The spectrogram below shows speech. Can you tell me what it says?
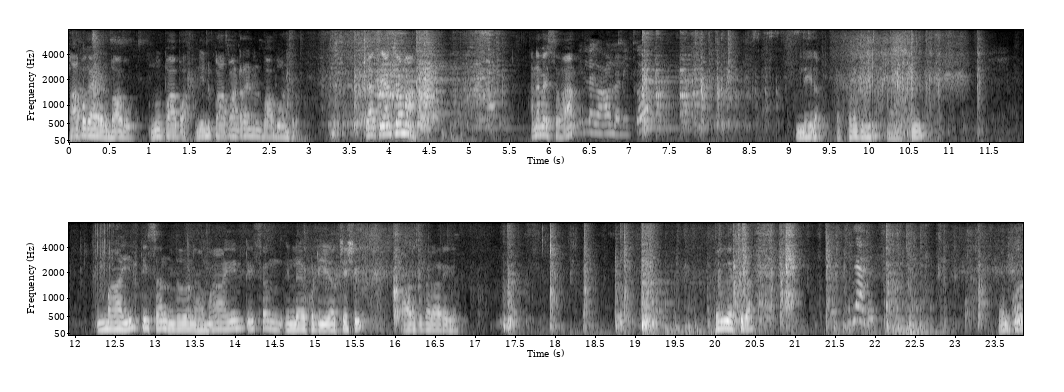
పాప గాయాడు బాబు. నువ్వు పాప. నిన్ను పాప అంటారా నేను బాబు అంటారు. క్రియాంశమ్మా అన్నం వేస్తావా? ఇట్లా కావాలా నీకు? లేరా తప్పకుండా మా ఇంటి సందున మా ఇంటి సందు ఇలా ఒకటి వచ్చేసి ఆడుకుంటారు ఆడే ఇక. పెరుగు తెచ్చిరా? ఏం కూర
